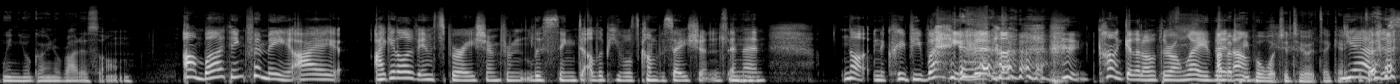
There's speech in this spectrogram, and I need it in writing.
when you're going to write a song? Um, well, I think for me, I I get a lot of inspiration from listening to other people's conversations, and then not in a creepy way, but uh, can't get that off the wrong way. But I'm a um, people watcher too. It's okay. yeah, just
